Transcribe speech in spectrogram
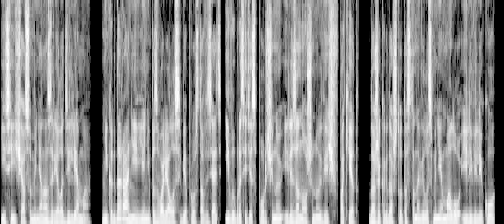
И сейчас у меня назрела дилемма. Никогда ранее я не позволяла себе просто взять и выбросить испорченную или заношенную вещь в пакет. Даже когда что-то становилось мне мало или велико,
